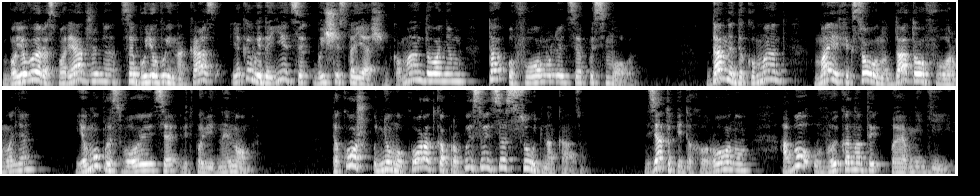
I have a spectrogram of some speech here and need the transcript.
Бойове розпорядження це бойовий наказ, який видається вищестоящим командуванням та оформлюється письмово. Даний документ має фіксовану дату оформлення, йому присвоюється відповідний номер. Також у ньому коротко прописується суть наказу взято під охорону або виконати певні дії.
